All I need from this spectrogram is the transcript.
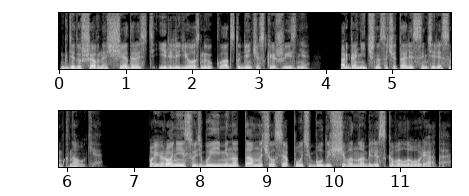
где душевная щедрость и религиозный уклад студенческой жизни органично сочетались с интересом к науке. По иронии судьбы, именно там начался путь будущего Нобелевского лауреата.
